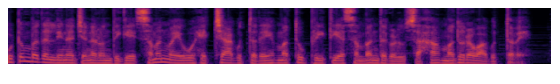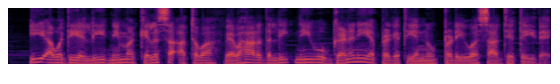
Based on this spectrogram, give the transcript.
ಕುಟುಂಬದಲ್ಲಿನ ಜನರೊಂದಿಗೆ ಸಮನ್ವಯವು ಹೆಚ್ಚಾಗುತ್ತದೆ ಮತ್ತು ಪ್ರೀತಿಯ ಸಂಬಂಧಗಳು ಸಹ ಮಧುರವಾಗುತ್ತವೆ. ಈ ಅವಧಿಯಲ್ಲಿ ನಿಮ್ಮ ಕೆಲಸ ಅಥವಾ ವ್ಯವಹಾರದಲ್ಲಿ ನೀವು ಗಣನೀಯ ಪ್ರಗತಿಯನ್ನು ಪಡೆಯುವ ಸಾಧ್ಯತೆ ಇದೆ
